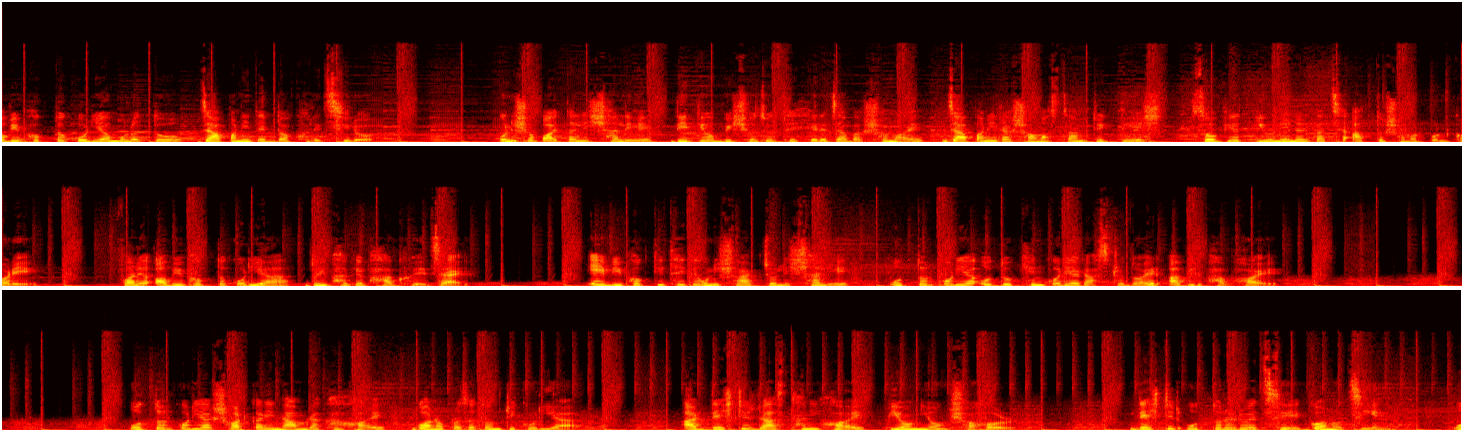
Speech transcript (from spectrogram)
অবিভক্ত কোরিয়া মূলত জাপানিদের দখলে ছিল। উনিশশো পঁয়তাল্লিশ সালে দ্বিতীয় বিশ্বযুদ্ধে হেরে যাবার সময় জাপানিরা সমাজতান্ত্রিক দেশ সোভিয়েত ইউনিয়নের কাছে আত্মসমর্পণ করে। ফলে অবিভক্ত কোরিয়া দুই ভাগে ভাগ হয়ে যায়। এই বিভক্তি থেকে উনিশশো আটচল্লিশ সালে উত্তর কোরিয়া ও দক্ষিণ কোরিয়া রাষ্ট্রদ্বয়ের আবির্ভাব হয়। উত্তর কোরিয়ার সরকারি নাম রাখা হয় গণপ্রজাতন্ত্রী কোরিয়া। আর দেশটির রাজধানী হয় পিয়ংইয়ং শহর। দেশটির উত্তরে রয়েছে গণচীন,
